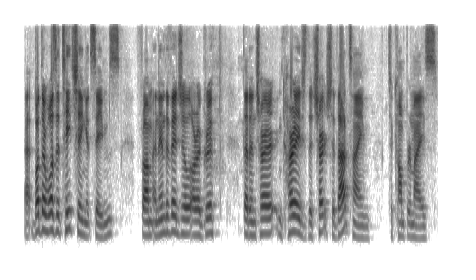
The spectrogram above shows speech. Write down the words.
Uh, but there was a teaching, it seems, from an individual or a group that encouraged the church at that time to compromise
